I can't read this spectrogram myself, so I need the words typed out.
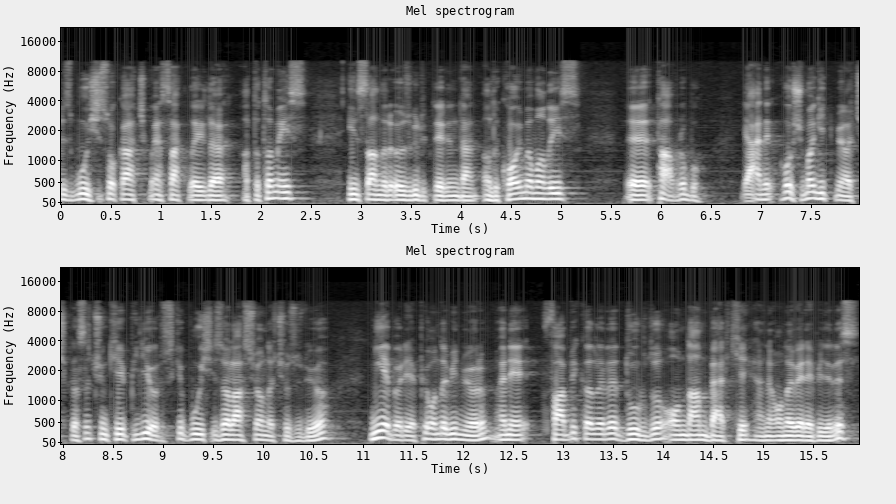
biz bu işi sokağa çıkma yasaklarıyla atlatamayız. İnsanları özgürlüklerinden alıkoymamalıyız. E, tavrı bu. Yani hoşuma gitmiyor açıkçası. Çünkü biliyoruz ki bu iş izolasyonla çözülüyor. Niye böyle yapıyor onu da bilmiyorum. Hani fabrikaları durdu ondan belki hani ona verebiliriz.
